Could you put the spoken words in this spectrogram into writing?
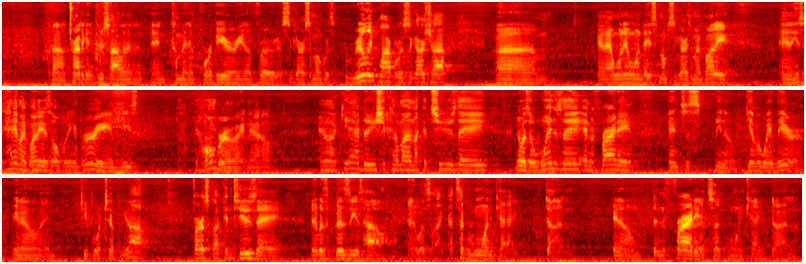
uh, tried to get Goose Island and, and come in and pour beer, you know, for cigar smokers. Really popular cigar shop. Um, and I went in one day, smoked cigars with my buddy, and he's like, "Hey, my buddy is opening a brewery, and he's homebrewing right now." And like, "Yeah, dude, you should come on like a Tuesday. No, it was a Wednesday and a Friday, and just you know give away beer, you know, and people would tip you up." First fucking Tuesday, it was busy as hell. It was like I took one keg, done. You know, then the Friday I took one keg, done.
